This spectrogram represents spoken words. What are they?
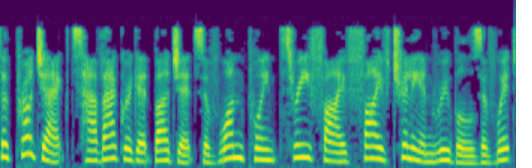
The projects have aggregate budgets of 1.355 trillion rubles of which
